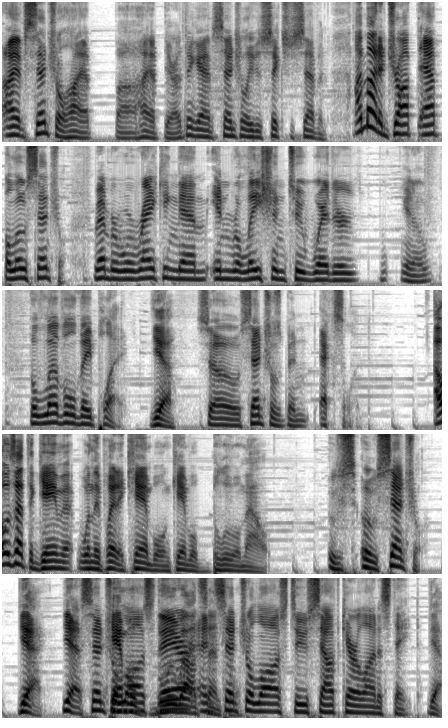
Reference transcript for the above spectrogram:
I have Central high up uh, high up there. I think I have Central either six or seven. I might have dropped App below Central. Remember, we're ranking them in relation to where they're, you know, the level they play. Yeah. So Central's been excellent. I was at the game when they played at Campbell, and Campbell blew them out. Oh, Central. Yeah. Yeah, Central Campbell lost there, and Central. Central lost to South Carolina State. Yeah.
